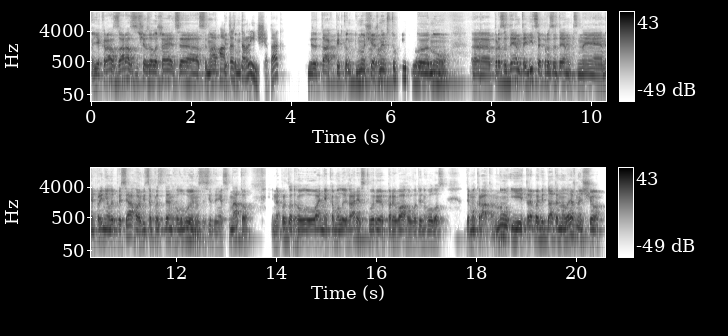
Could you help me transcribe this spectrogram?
Якраз зараз ще залишається Сенат А, під це старий ще, так? Е, Так, під кон- ну ще ж не вступив. е, Ну е, президент і віце-президент не, не прийняли присягу, а віце-президент головує на засіданнях Сенату. І, наприклад, головування Камали Гаррі створює перевагу в один голос демократам. Ну і треба віддати належне, що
